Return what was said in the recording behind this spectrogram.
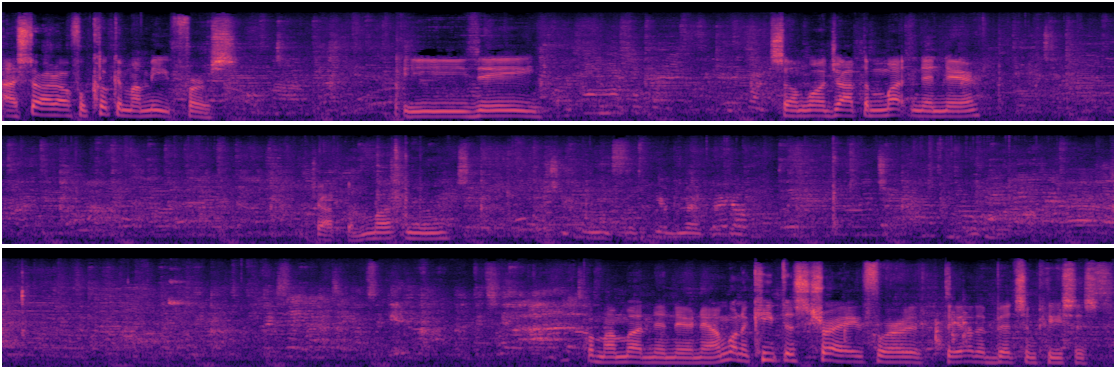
I start off with cooking my meat first. Easy. So I'm gonna drop the mutton in there. Drop the mutton. Put my mutton in there now. I'm gonna keep this tray for the other bits and pieces.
